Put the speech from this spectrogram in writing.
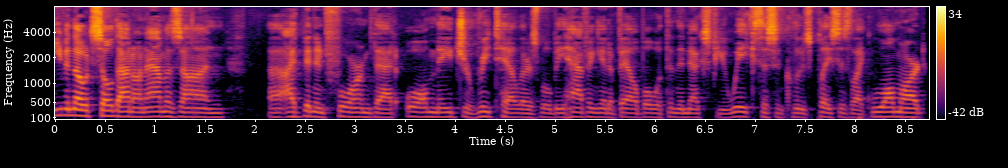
even though it's sold out on Amazon, uh, I've been informed that all major retailers will be having it available within the next few weeks. This includes places like Walmart,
